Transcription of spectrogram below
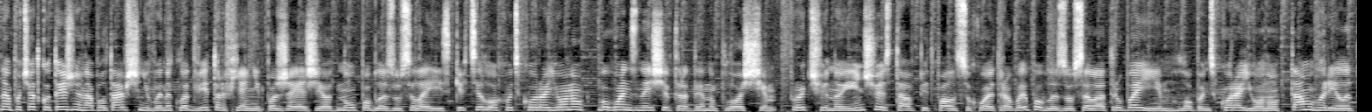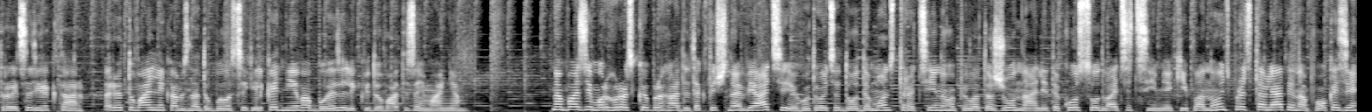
На початку тижня на Полтавщині виникло дві торф'яні пожежі. Одну поблизу села Ісківці Лохвицького району вогонь знищив третину площі. Причиною іншої став підпал сухої трави поблизу села Трубаї Глобинського району. Там горіли 30 гектар. Рятувальникам знадобилося кілька днів, аби ліквідувати займання. На базі Миргородської бригади тактичної авіації готуються до демонстраційного пілотажу на літаку су 27 який планують представляти на показі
